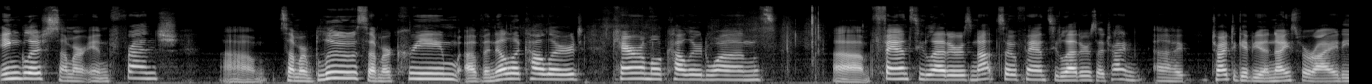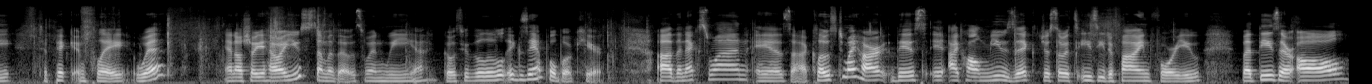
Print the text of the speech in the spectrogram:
English, some are in French, um, some are blue, some are cream, uh, vanilla colored, caramel colored ones, um, fancy letters, not so fancy letters. I try and, uh, tried to give you a nice variety to pick and play with. And I'll show you how I use some of those when we uh, go through the little example book here. Uh, the next one is uh, close to my heart. This I call music, just so it's easy to find for you. But these are all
